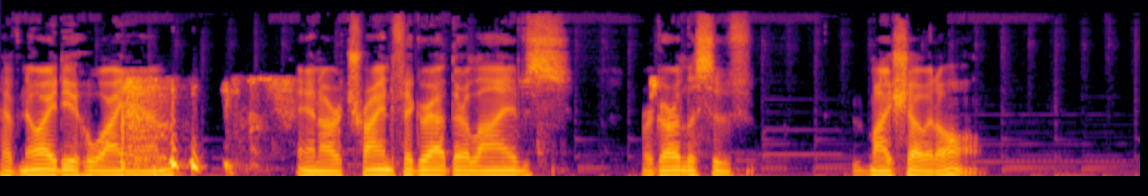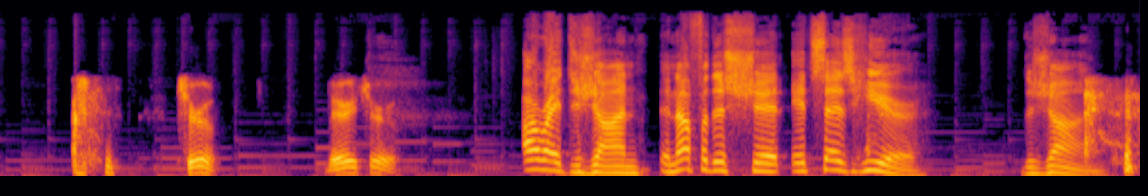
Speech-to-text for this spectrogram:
have no idea who I am, and are trying to figure out their lives, regardless of my show at all. True. Very true. All right, Dejan, enough of this shit. It says here, Dejan.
